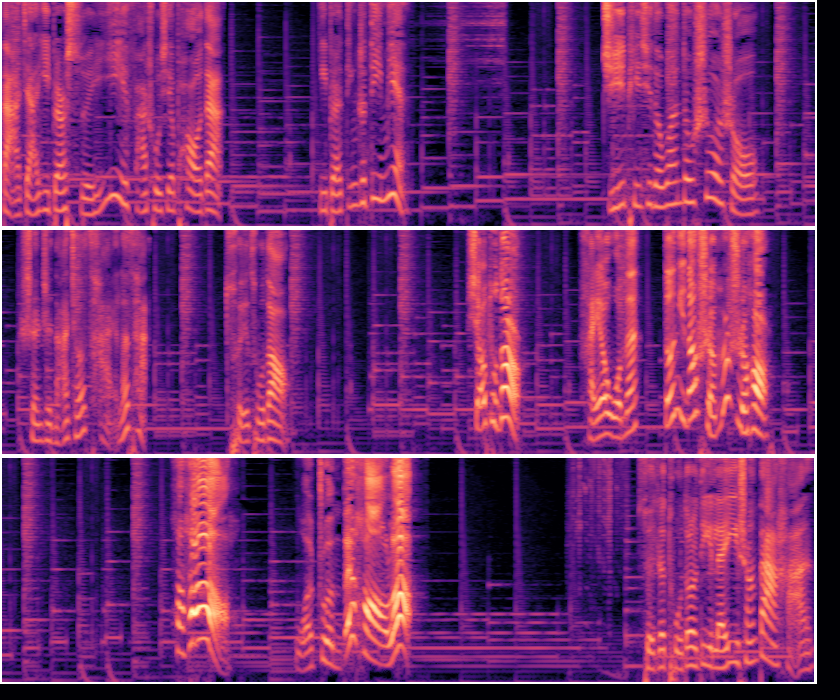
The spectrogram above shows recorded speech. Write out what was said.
大家一边随意发出些炮弹，一边盯着地面。急脾气的豌豆射手甚至拿脚踩了踩，催促道：“小土豆，还要我们等你到什么时候？”哈哈，我准备好了。随着土豆地雷一声大喊，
